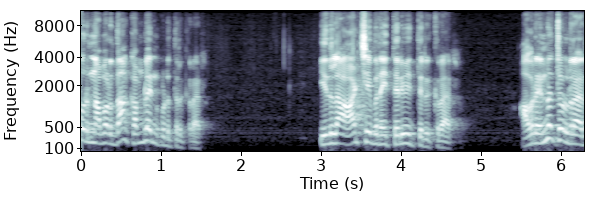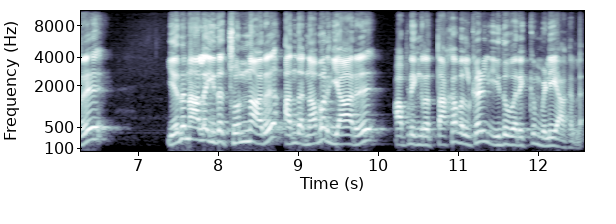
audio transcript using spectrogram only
ஒரு நபர் தான் கம்ப்ளைண்ட் கொடுத்திருக்கிறார். இதில் ஆட்சேபனை தெரிவித்திருக்கிறார். அவர் என்ன சொல்கிறாரு எதனால் இதை சொன்னார்? அந்த நபர் யார்? அப்படிங்கிற தகவல்கள் இதுவரைக்கும் வெளியாகலை.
